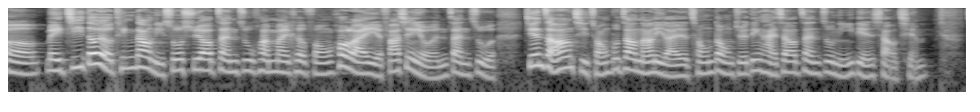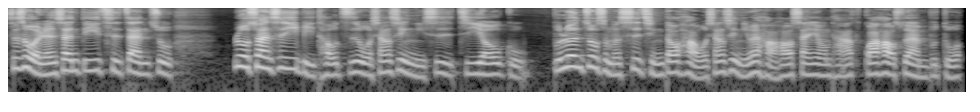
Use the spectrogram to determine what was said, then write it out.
呃，每集都有听到你说需要赞助换麦克风，后来也发现有人赞助了。今天早上起床不知道哪里来的冲动，决定还是要赞助你一点小钱。这是我人生第一次赞助，若算是一笔投资，我相信你是绩优股，不论做什么事情都好，我相信你会好好善用它。挂号虽然不多。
